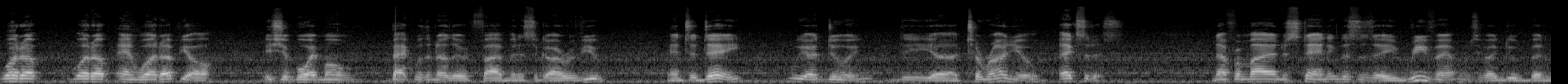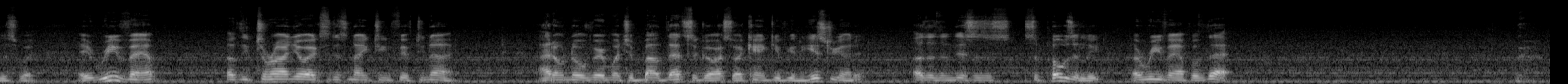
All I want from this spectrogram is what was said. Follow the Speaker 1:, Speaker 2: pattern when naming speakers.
Speaker 1: What up, what up, and what up, y'all? It's your boy Moan back with another 5 Minute Cigar Review. And today we are doing the uh, Toraño Exodus. Now, from my understanding, this is a revamp. Let me see if I can do it better this way. A revamp of the Toraño Exodus 1959. I don't know very much about that cigar, so I can't give you any history on it, other than this is supposedly a revamp of that.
